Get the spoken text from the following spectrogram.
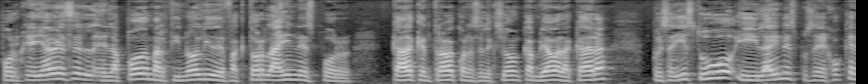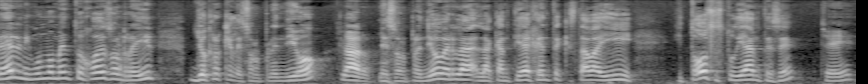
porque ya ves el, apodo de Martinoli de Factor Laines por cada que entraba con la selección cambiaba la cara. Pues ahí estuvo y Laines pues se dejó querer, en ningún momento dejó de sonreír. Yo creo que le sorprendió. Claro. Le sorprendió ver la, la cantidad de gente que estaba ahí y todos estudiantes, ¿eh? Sí.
